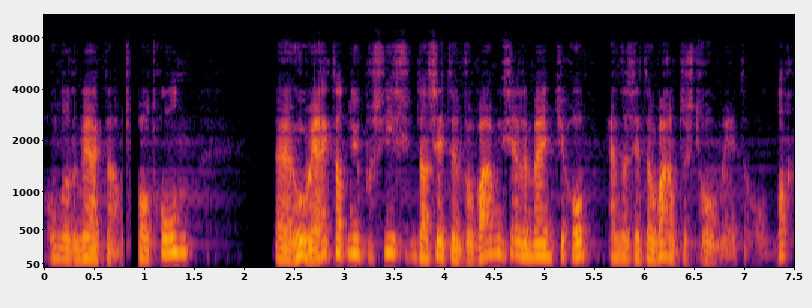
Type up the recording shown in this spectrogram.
onder de merknaam Spot On. Uh, hoe werkt dat nu precies? Daar zit een verwarmingselementje op en daar zit een warmtestroommeter onder.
